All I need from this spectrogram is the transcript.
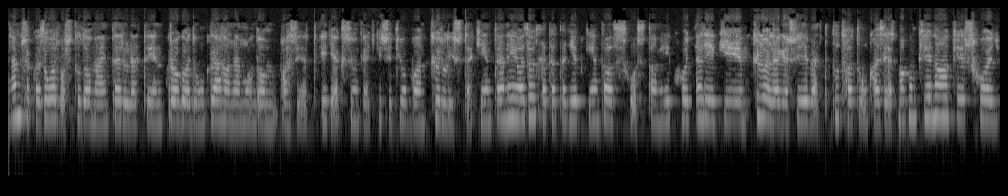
nem csak az orvostudomány területén ragadunk le, hanem mondom, azért igyekszünk egy kicsit jobban körül is tekinteni. Az ötletet egyébként az hozta még, hogy eléggé különleges évet tudhatunk azért magunkénak, és hogy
